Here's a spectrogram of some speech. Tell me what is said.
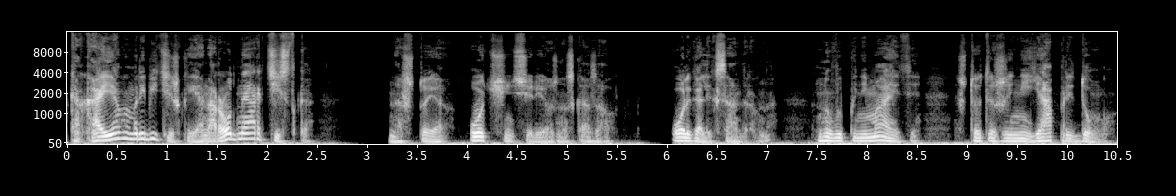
«Какая я вам ребятишка? Я народная артистка!» На что я очень серьезно сказал. «Ольга Александровна, ну вы понимаете, что это же не я придумал.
